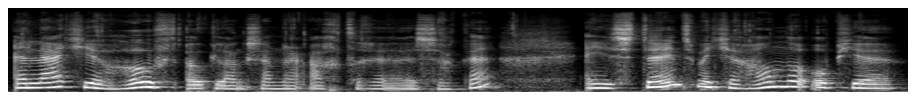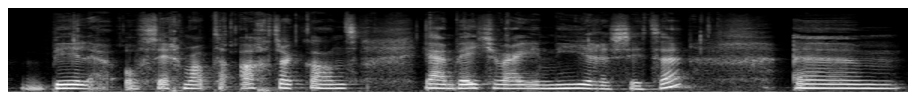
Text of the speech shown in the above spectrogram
En laat je je hoofd ook langzaam naar achteren zakken. En je steunt met je handen op je billen. Of zeg maar op de achterkant. Ja, een beetje waar je nieren zitten. Um,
